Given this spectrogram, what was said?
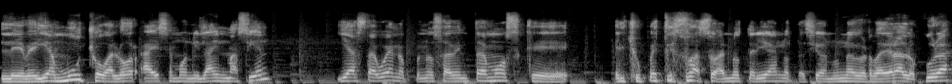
Le veía mucho valor a ese money line más 100 y hasta bueno, pues nos aventamos que el chupete Suazo anotaría anotación, una verdadera locura.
